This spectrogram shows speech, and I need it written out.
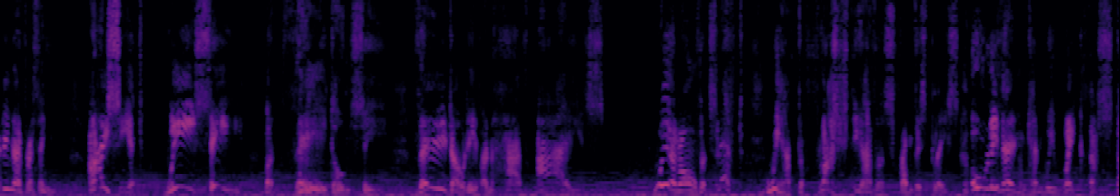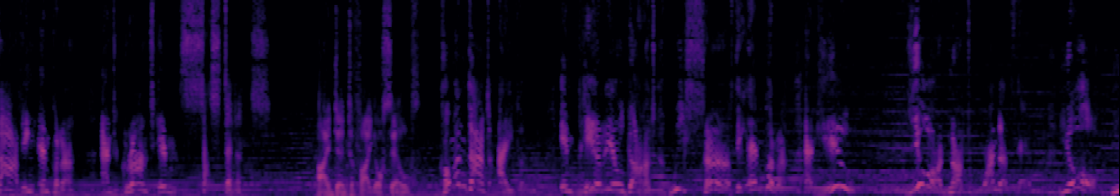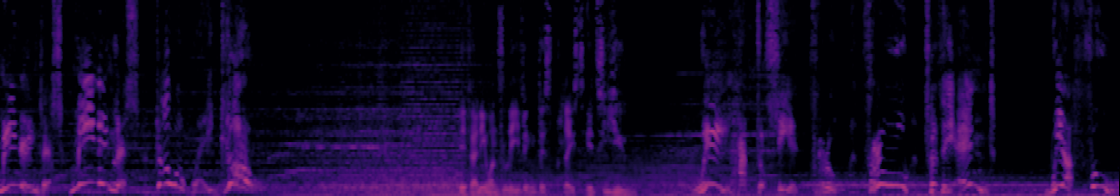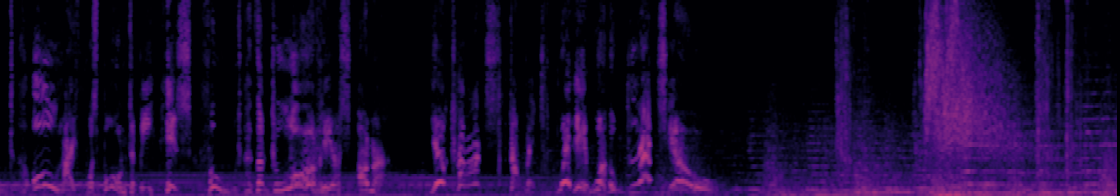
ruining everything. I see it, we see, but they don't see. They don't even have eyes. We're all that's left. We have to flush the others from this place. Only then can we wake the starving Emperor and grant him sustenance. Identify yourselves. Commandant Ivan, Imperial Guard, we serve the Emperor, and you, you're not one of them. You're meaningless, meaningless. Go away, go! If anyone's leaving this place, it's you. We have to see it through, through to the end. We are food. All life was born to be his food, the glorious honor. You can't stop it. We won't let you.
